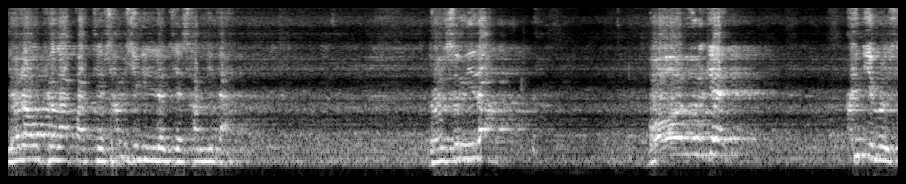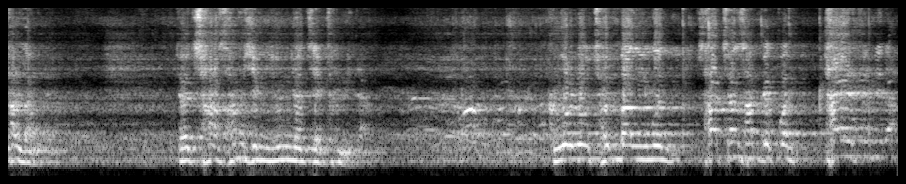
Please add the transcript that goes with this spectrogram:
19평 아파트에 31년째 삽니다. 넓습니다. 뭘 그렇게 큰 집을 살라고. 저 차 36년째 탑니다. 그걸로 전방임은 4,300번 다 했습니다.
